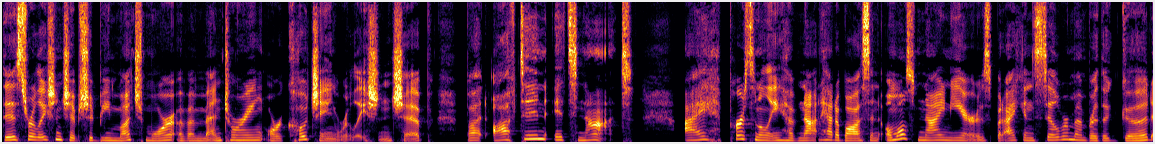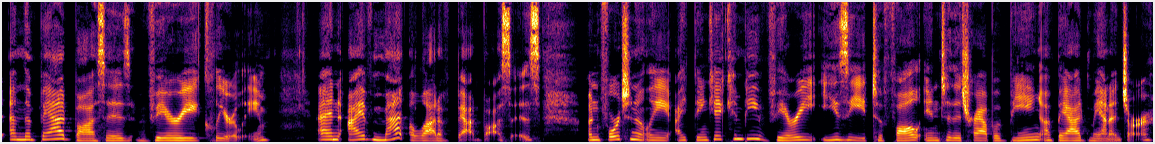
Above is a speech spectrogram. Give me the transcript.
This relationship should be much more of a mentoring or coaching relationship, but often it's not. I personally have not had a boss in almost nine years, but I can still remember the good and the bad bosses very clearly. And I've met a lot of bad bosses. Unfortunately, I think it can be very easy to fall into the trap of being a bad manager.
